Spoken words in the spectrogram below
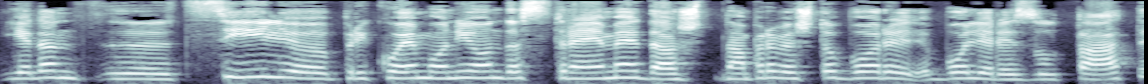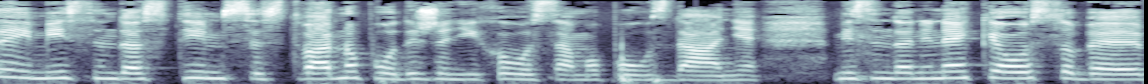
jedan e, cilj e, pri kojem oni onda streme da naprave što bolje rezultate i mislim da s tim se stvarno podiže njihovo samopouzdanje. Mislim da ni neke osobe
